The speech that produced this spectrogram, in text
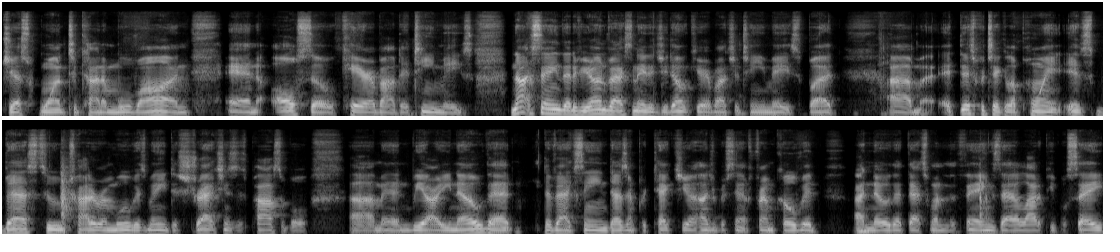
just want to kind of move on and also care about their teammates. Not saying that if you're unvaccinated, you don't care about your teammates, but um, at this particular point, it's best to try to remove as many distractions as possible. Um, and we already know that the vaccine doesn't protect you 100% from COVID. I know that that's one of the things that a lot of people say,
